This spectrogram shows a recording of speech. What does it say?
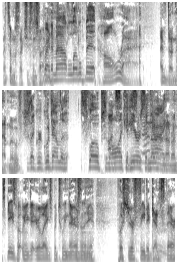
that's almost like she's invited. spread him out a little bit. All right. I've done that move. She's like, we're going down the slopes, and On all I could hear is the No, guy. no, not on skis, but when you get your legs between theirs and then you push your feet against hmm. their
